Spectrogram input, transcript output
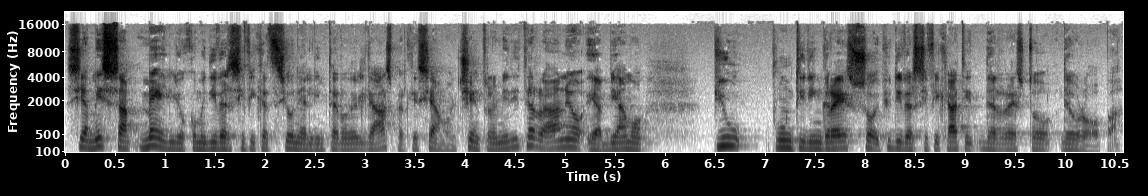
sia messa meglio come diversificazione all'interno del gas, perché siamo al centro del Mediterraneo e abbiamo più punti d'ingresso e più diversificati del resto d'Europa.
